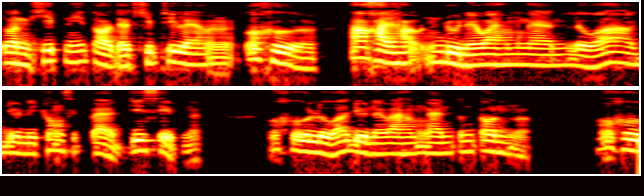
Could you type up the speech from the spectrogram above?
ส่วนคลิปนี้ต่อจากคลิปที่แล้วนะก็คือ ถ้าใครทำอยู่ในวัยทำงานหรือว่าอยู่ในช่วงสิบแปดยี่สิบนะก็คือหรือว่าอยู่ในวัยทำงานต้นๆนะก็คือ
